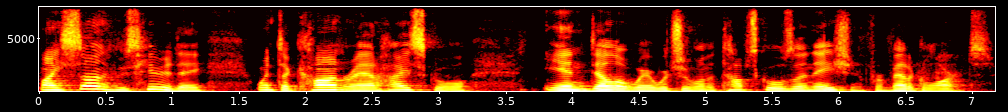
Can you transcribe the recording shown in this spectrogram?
My son, who's here today, went to Conrad High School in Delaware, which is one of the top schools in the nation for medical arts.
